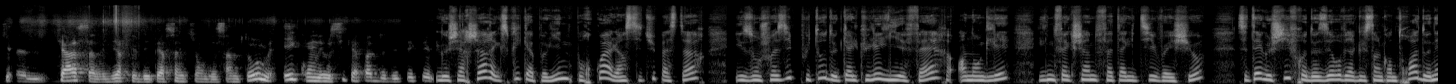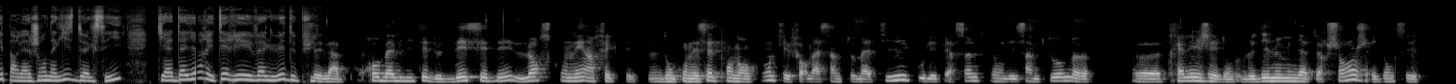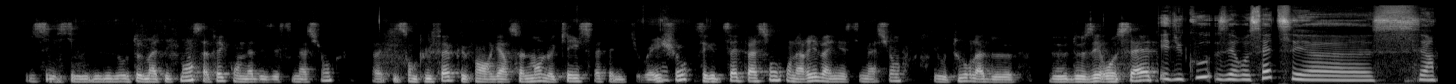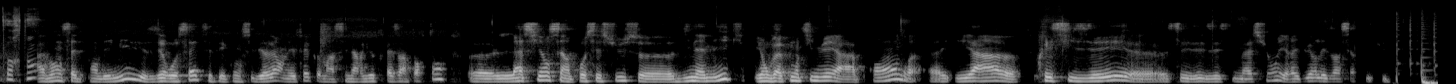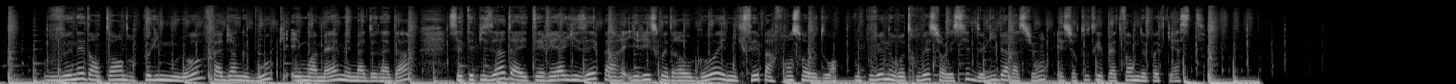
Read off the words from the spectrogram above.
cas, ça veut dire que des personnes qui ont des symptômes et qu'on est aussi capable de détecter. Le chercheur explique à Pauline pourquoi à l'Institut Pasteur, ils ont choisi plutôt de calculer l'IFR, en anglais l'Infection Fatality Ratio. C'était le chiffre de 0,53 donné par la journaliste de LCI, qui a d'ailleurs été réévalué depuis. C'est la probabilité de décéder lorsqu'on est infecté. Donc on essaie de prendre en compte les formes asymptomatiques ou les personnes qui ont des symptômes euh, très légers. Donc le dénominateur change et donc c'est automatiquement ça fait qu'on a des estimations euh, qui sont plus faibles que quand on regarde seulement le case fatality ratio. C'est de cette façon qu'on arrive à une estimation qui est autour là de de, de 0,7. Et du coup, 0,7, c'est euh, c'est important? Avant cette pandémie, 0,7, c'était considéré en effet comme un scénario très important. Euh, la science est un processus euh, dynamique et on va continuer à apprendre euh, et à euh, préciser euh, ces estimations et réduire les incertitudes. Vous venez d'entendre Pauline Moulot, Fabien Lebouc et moi-même, Emma Donada. Cet épisode a été réalisé par Iris Wedraogo et mixé par François Audouin. Vous pouvez nous retrouver sur le site de Libération et sur toutes les plateformes de podcast.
